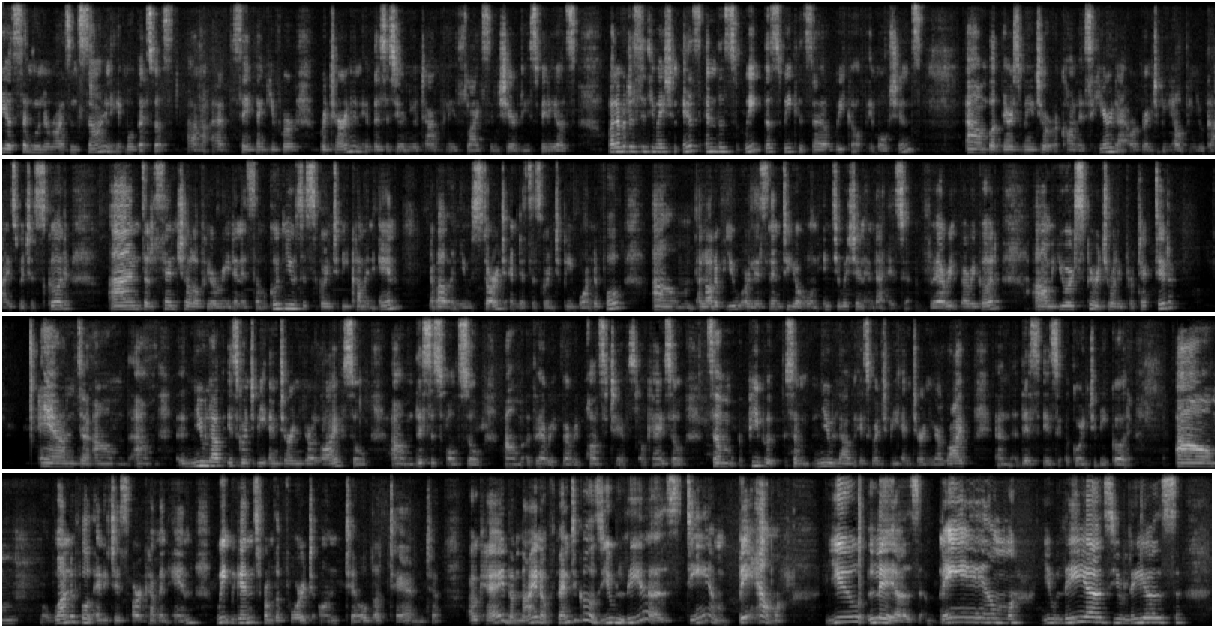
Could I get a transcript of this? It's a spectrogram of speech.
Leo Sun Moon and Rising sign it will best uh, I have to say thank you for returning. If this is your new time please like and share these videos. Whatever the situation is in this week this week is a week of emotions. Um, but there's major arcanas here that are going to be helping you guys which is good. And the essential of your reading is some good news is going to be coming in about a new start and this is going to be wonderful. Um, a lot of you are listening to your own intuition and that is very very good. Um, you're spiritually protected and um, um, new love is going to be entering your life. So um, this is also um, very very positive okay? So some people some new love is going to be entering your life and this is going to be good. Um, wonderful energies are coming in week begins from the 4th until the 10th okay the nine of Pentacles you Leos damn bam you Leos bam you Leos, you Leos.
